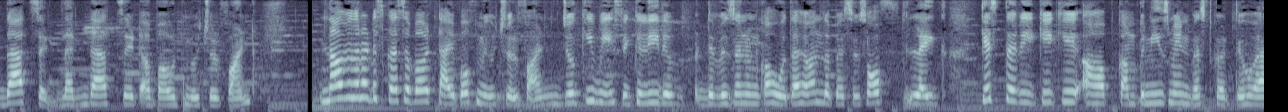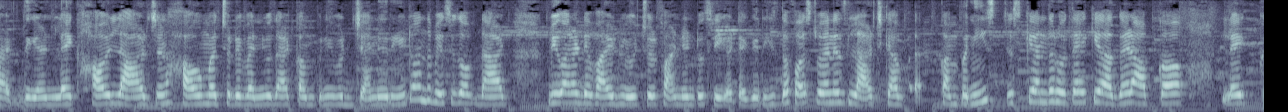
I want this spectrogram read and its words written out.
that's it. Like, that's it about mutual fund. Now we gonna discuss about type of mutual fund जो कि बेसिकली डिवीज़न उनका होता है on the basis of like किस तरीके के आप कंपनीज़ में इन्वेस्ट करते हो at the end like how large and how much revenue that company would generate on the basis of that we gonna divide mutual fund into three categories the first one is large cap companies जिसके अंदर होता है कि अगर आपका लाइक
